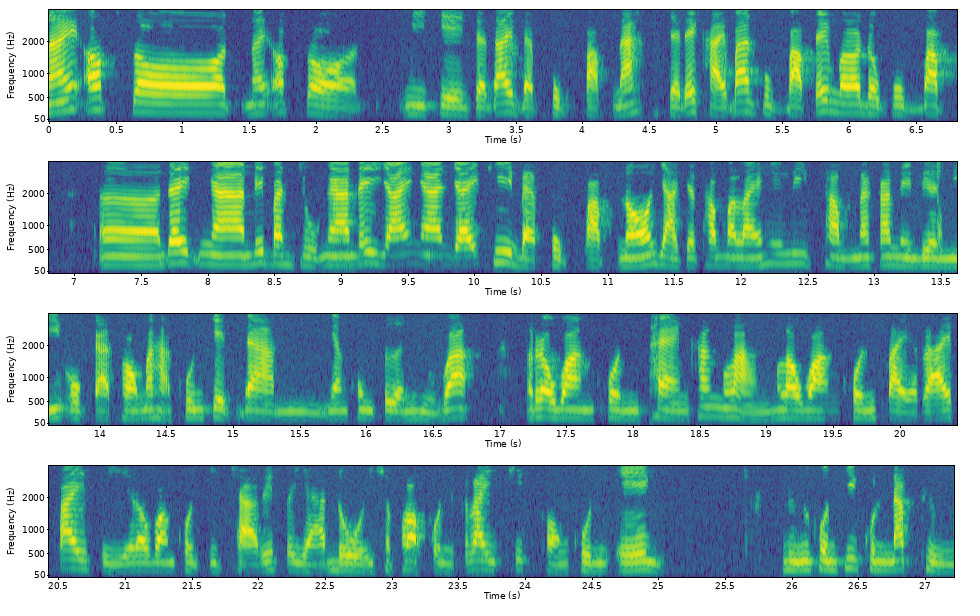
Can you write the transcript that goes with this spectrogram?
Night of Swords Night of Swords มีเกณฑ์จะได้แบบปุบปับนะ จะได้ขายบ้านปุบปับ ได้มรดกปุบปับเอ่อได้งานได้บรรจุงานได้ย้ายงานย้ายที่แบบปุบปับเนาะอยากจะทำอะไรให้รีบทำนะคะในเดือนนี้โอกาสทองมหาคุณเจ็ดด่านยังคงเตือนอยู่ว่า ระวังคนแทงข้างหลัง ระวังคนใส่ร้ายป้ายสี ระวังคนอิจฉาริษยาโดย เฉพาะคนใกล้ชิดของคุณเอง หรือคนที่คุณนับถือ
